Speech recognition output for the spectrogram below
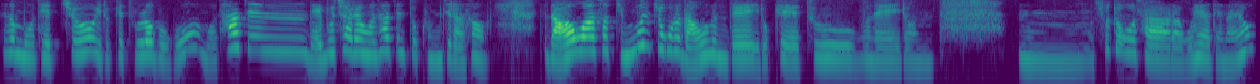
그래서 뭐 대충 이렇게 둘러보고 뭐 사진 내부 촬영은 사진 또 금지라서 나와서 뒷문 쪽으로 나오는데 이렇게 두 분의 이런 음, 수도사라고 해야 되나요?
